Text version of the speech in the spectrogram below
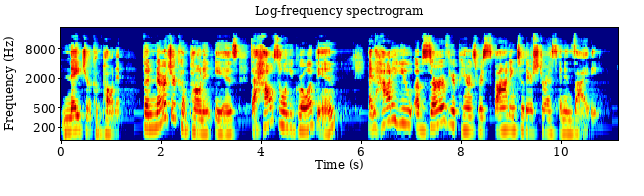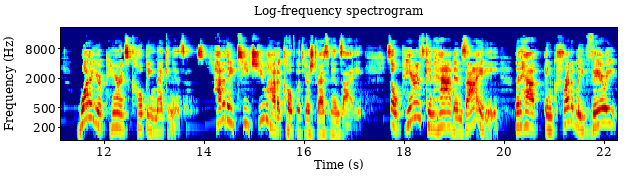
nature component. The nurture component is the household you grow up in, and how do you observe your parents responding to their stress and anxiety? What are your parents' coping mechanisms? How do they teach you how to cope with your stress and anxiety? So parents can have anxiety, but have incredibly very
